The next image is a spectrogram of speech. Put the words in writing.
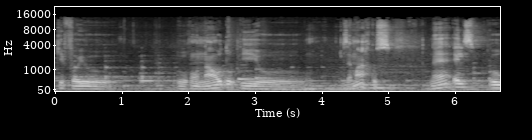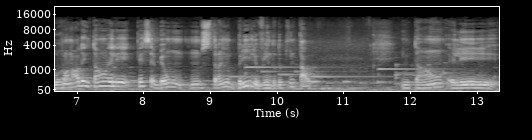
que foi o, o Ronaldo e o Zé Marcos, né? Eles, o Ronaldo então ele percebeu um, um estranho brilho vindo do quintal. Então ele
